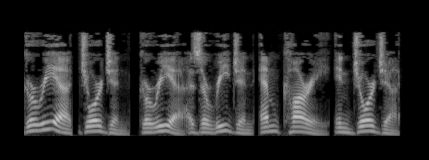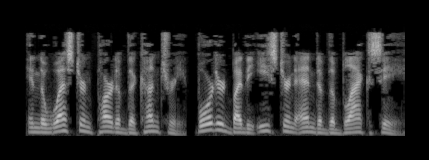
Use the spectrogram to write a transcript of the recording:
Guria Georgian, Guria is a region in Georgia, in the western part of the country, bordered by the eastern end of the Black Sea.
